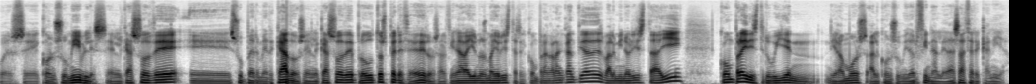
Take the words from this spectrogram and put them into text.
pues, eh, consumibles, en el caso de eh, supermercados, en el caso de productos perecederos. Al final hay unos mayoristas que compran gran cantidades, va el minorista allí, compra y distribuyen, digamos, al consumidor final, le da esa cercanía.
